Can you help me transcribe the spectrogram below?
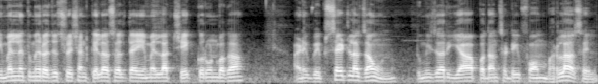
ईमेलने तुम्ही रजिस्ट्रेशन केलं असेल त्या ईमेलला चेक करून बघा. आणि वेबसाईटला जाऊन तुम्ही जर या पदांसाठी फॉर्म भरला असेल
